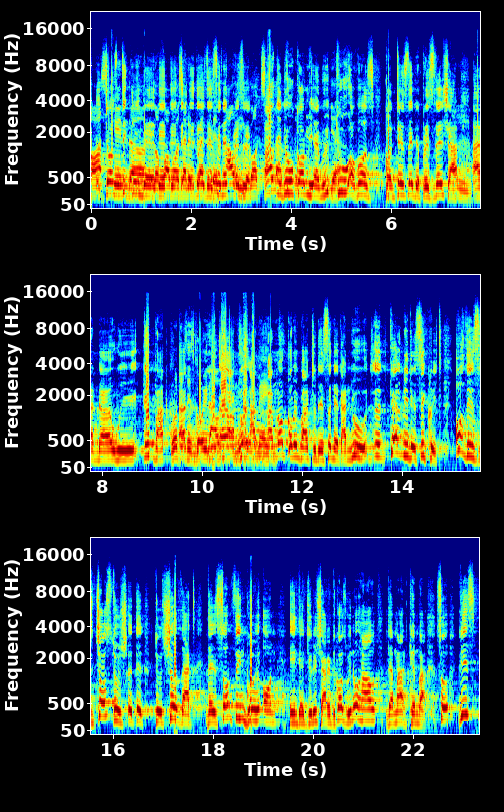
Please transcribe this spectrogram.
Asking just tickling the, the, the, former Senate the, Senate how president. How did you place. come here? We, yes. two of us contested the presidential mm. and uh, we came back. Rochas is going out. I'm, I'm, I'm, not coming back to the Senate and you uh, tell me the secret. All this just to, to show that there is something going on in the judiciary because we know how the man came back. So these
